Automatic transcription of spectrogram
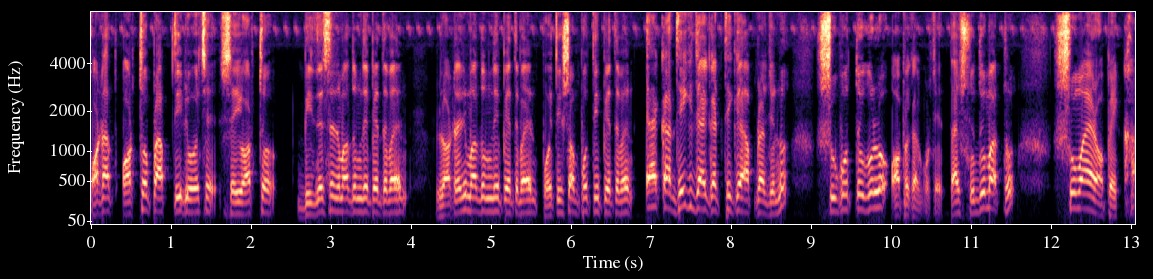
হঠাৎ অর্থ প্রাপ্তি রয়েছে। সেই অর্থ বিজনেসের মাধ্যম দিয়ে পেতে পারেন, লটারির মাধ্যম দিয়ে পেতে পারেন, পৈতৃক সম্পত্তি পেতে পারেন। একাধিক জায়গার থেকে আপনার জন্য সুপত্রগুলো অপেক্ষা করছে। তাই শুধুমাত্র সময়ের অপেক্ষা।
